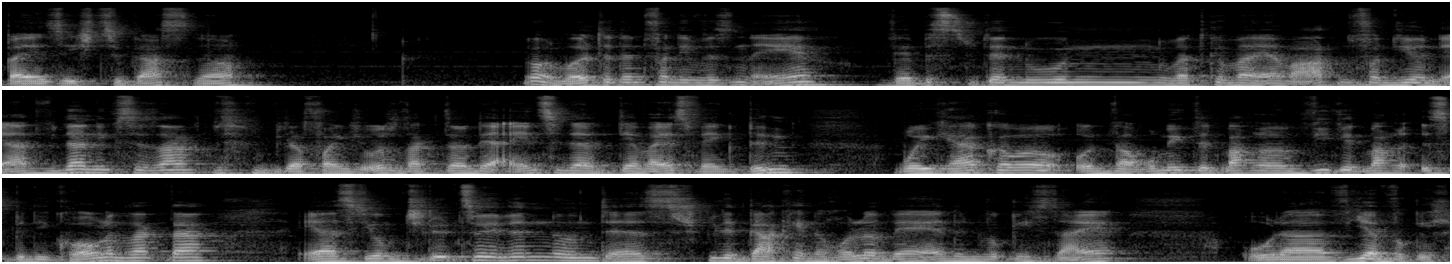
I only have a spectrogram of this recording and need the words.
bei sich zu Gast. Ne? Ja, und wollte dann von ihm wissen, ey, wer bist du denn nun, was können wir erwarten von dir? Und er hat wieder nichts gesagt, wieder vorhin auch sagte, der Einzige, der weiß, wer ich bin, wo ich herkomme und warum ich das mache, wie ich das mache, ist Billy Corgan, sagt er. Er ist hier, um Titel zu gewinnen und es spielt gar keine Rolle, wer er denn wirklich sei oder wie er wirklich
